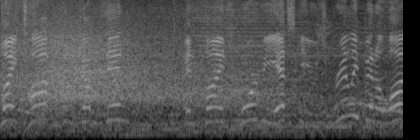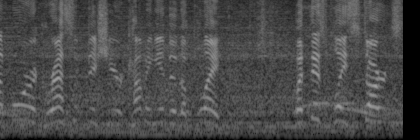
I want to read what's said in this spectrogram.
Mike Hoffman comes in and finds Borowiecki, who's really been a lot more aggressive this year coming into the play. But this play starts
